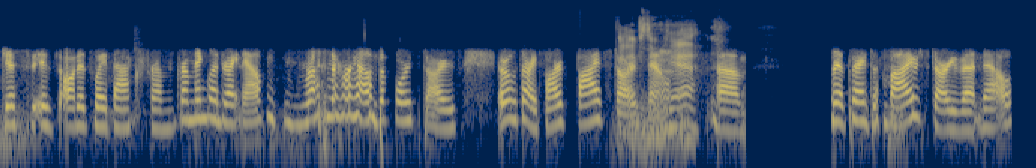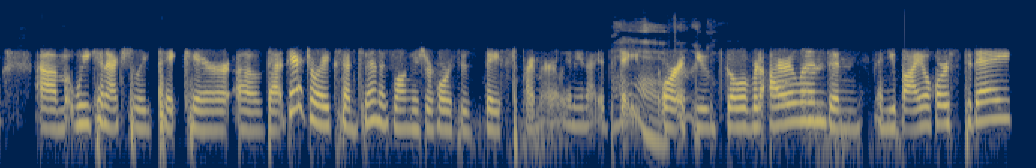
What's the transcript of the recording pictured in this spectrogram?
just is on its way back from from England right now, running around the four stars. Oh, sorry, five five stars now. Yeah. Um, that's right, it's a five star event now. Um, we can actually take care of that territory extension as long as your horse is based primarily in the United States. Oh, or if very you go over to Ireland and, and you buy a horse today,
